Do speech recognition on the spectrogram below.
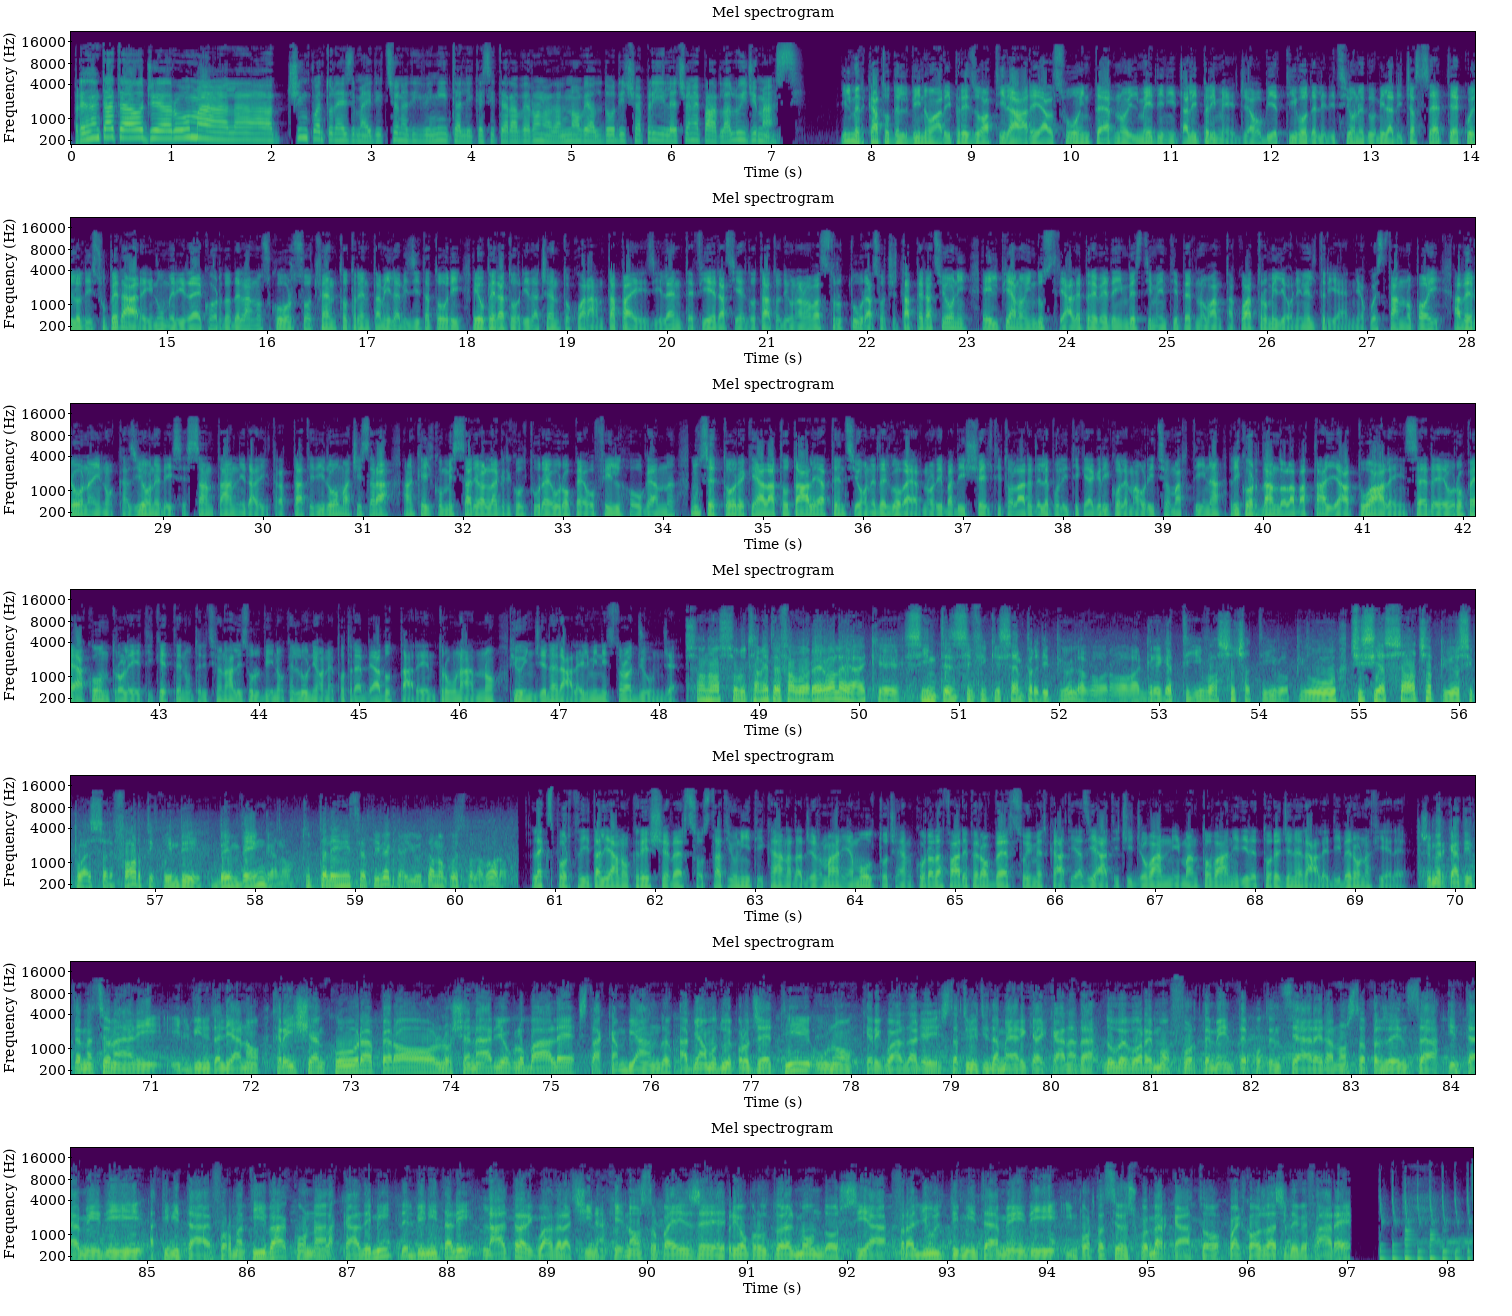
Presentata oggi a Roma la 51esima edizione di Vinitali che si terrà a Verona dal 9 al 12 aprile, ce ne parla Luigi Massi. Il mercato del vino ha ripreso a tirare e al suo interno il Made in Italy primeggia. Obiettivo dell'edizione 2017 è quello di superare i numeri record dell'anno scorso, 130.000 visitatori e operatori da 140 paesi. L'ente fiera si è dotato di una nuova struttura, società per azioni e il piano industriale prevede investimenti per 94 milioni nel triennio. Quest'anno poi a Verona, in occasione dei 60 anni dai trattati di Roma, ci sarà anche il commissario all'agricoltura europeo Phil Hogan, un settore che ha la totale attenzione del governo, ribadisce il titolare titolare delle politiche agricole Maurizio Martina, ricordando la battaglia attuale in sede europea contro le etichette nutrizionali sul vino che l'Unione potrebbe adottare entro un anno. Più in generale il ministro aggiunge. Sono assolutamente favorevole a che si intensifichi sempre di più il lavoro aggregativo, associativo. Più ci si associa, più si può essere forti, quindi benvengano tutte le iniziative che aiutano questo lavoro. L'export italiano cresce verso Stati Uniti, Canada, Germania, molto c'è ancora da fare però verso i mercati asiatici. Giovanni Mantovani, direttore generale di Verona Fiere. Sui mercati internazionali il vino italiano cresce ancora, però lo scenario globale sta cambiando. Abbiamo due progetti, uno che riguarda gli Stati Uniti d'America e il Canada, dove vorremmo fortemente potenziare la nostra presenza in termini di attività formativa con l'Academy del Vinitali, l'altra riguarda la Cina, che il nostro paese primo produttore al mondo sia fra gli ultimi in termini di importazione su quel mercato, qualcosa si deve fare.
